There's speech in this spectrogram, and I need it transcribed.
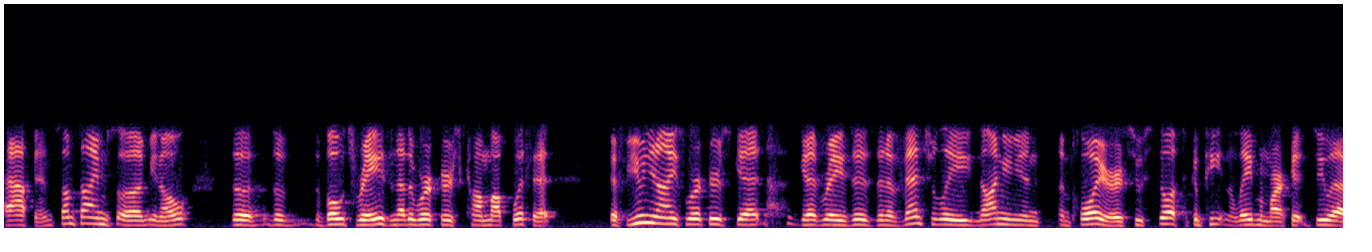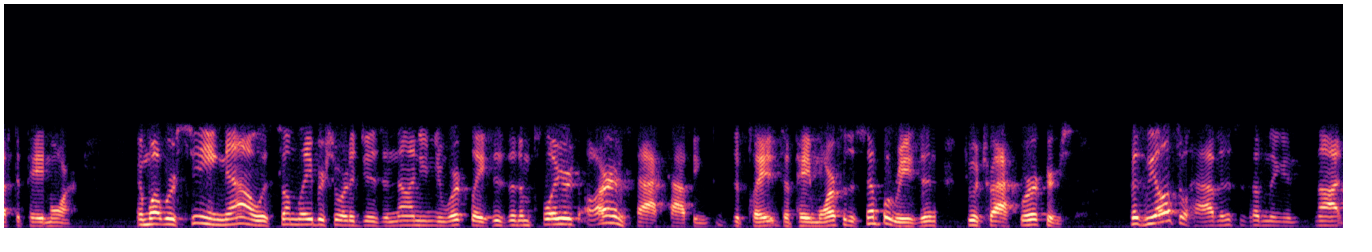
happens. Sometimes, uh, you know, the, the the boat's raised and other workers come up with it if unionized workers get get raises, then eventually non-union employers who still have to compete in the labor market do have to pay more. And what we're seeing now with some labor shortages in non-union workplaces that employers are in fact having to pay to pay more for the simple reason to attract workers. Because we also have, and this is something that's not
